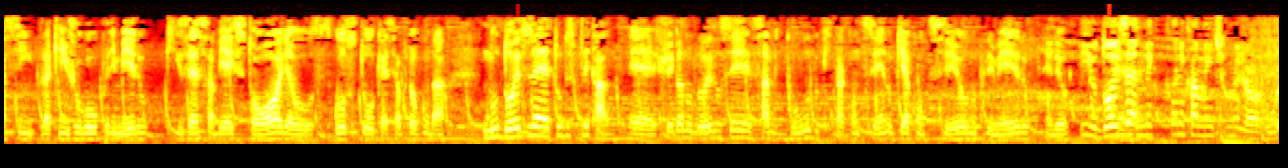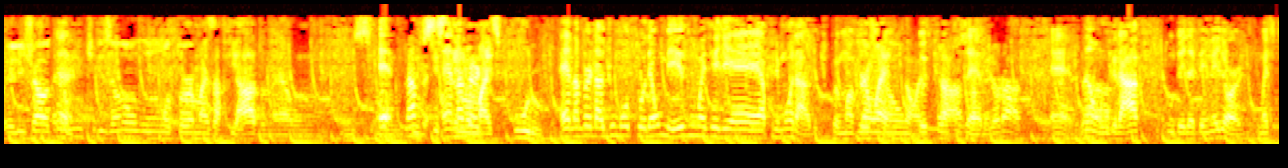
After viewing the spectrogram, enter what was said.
assim, para quem jogou o primeiro, quiser saber a história, ou se gostou, quer se aprofundar. No 2 é tudo explicado. É, chega no 2 você sabe tudo o que tá acontecendo, o que aconteceu no primeiro, entendeu? E o 2 é. é. mecanicamente melhor. Ele já está é. utilizando um motor mais afiado, né? Um, um, é, na, um sistema ver... mais puro. É, na verdade o motor é o mesmo, mas ele é aprimorado. Tipo, é uma versão 2.0. Tá, tá melhorado. É, não, o gráfico, tudo ele é bem melhor. Mas,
